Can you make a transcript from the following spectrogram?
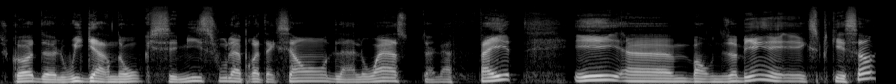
du cas de Louis Garneau qui s'est mis sous la protection de la loi de la faillite. Et euh, bon, il nous a bien expliqué ça.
